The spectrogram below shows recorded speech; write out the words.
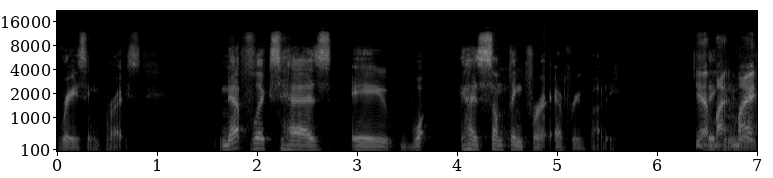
raising price. Netflix has a has something for everybody. Yeah, They my my,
